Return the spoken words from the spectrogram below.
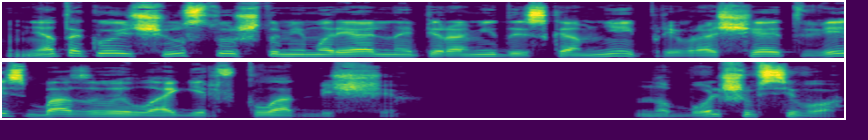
У меня такое чувство, что мемориальная пирамида из камней превращает весь базовый лагерь в кладбище. Но больше всего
